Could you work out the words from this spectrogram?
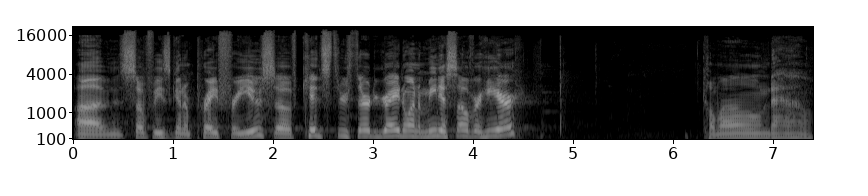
Um, sophie's going to pray for you. So if kids through third grade want to meet us over here come on down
